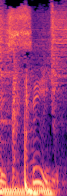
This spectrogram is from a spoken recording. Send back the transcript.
You see.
